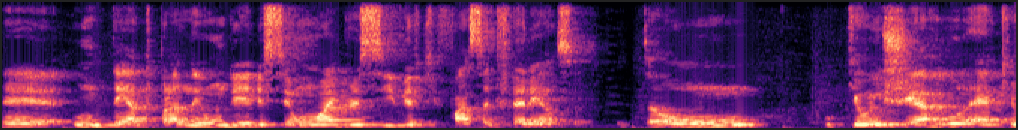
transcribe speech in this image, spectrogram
é, um teto para nenhum deles ser um wide receiver que faça a diferença. Então, o que eu enxergo é que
